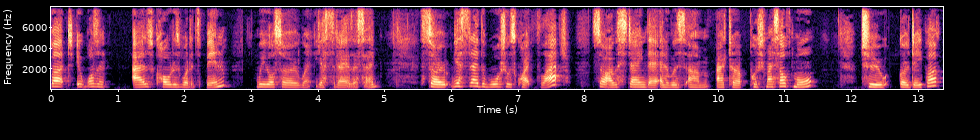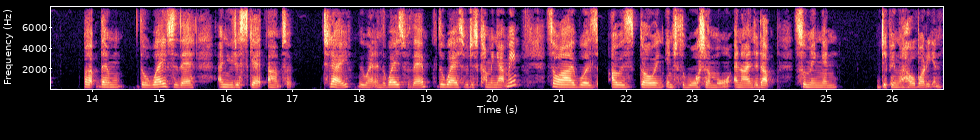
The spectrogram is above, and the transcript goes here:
but it wasn't as cold as what it's been. We also went yesterday, as I said. So yesterday the water was quite flat. So I was staying there and it was, um, I had to push myself more to go deeper. But then the waves are there and you just get, um, so today we went and the waves were there. The waves were just coming at me. So I was I was going into the water more and I ended up swimming and dipping my whole body in.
